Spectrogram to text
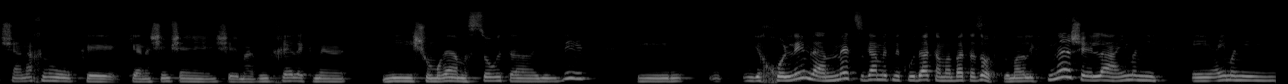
שאנחנו כ, כאנשים ש, שמהווים חלק משומרי המסורת היהודית יכולים לאמץ גם את נקודת המבט הזאת. כלומר לפני השאלה האם אני, האם אני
